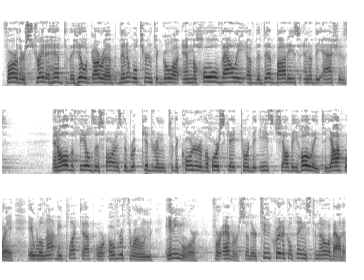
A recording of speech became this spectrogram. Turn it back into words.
farther straight ahead to the hill Gareb, then it will turn to Goah and the whole valley of the dead bodies and of the ashes and all the fields as far as the brook Kidron to the corner of the horse gate toward the east shall be holy to Yahweh. It will not be plucked up or overthrown anymore forever. So there are two critical things to know about it.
